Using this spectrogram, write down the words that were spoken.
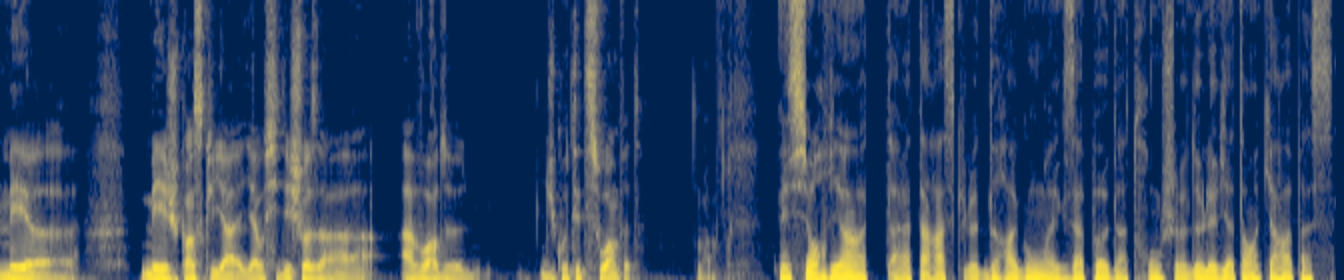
Mais, euh, mais je pense qu'il y a, il y a aussi des choses à, à voir de, du côté de soi, en fait. Et si on revient à, à la Tarasque, le dragon hexapode à tronche de Léviathan à carapace,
